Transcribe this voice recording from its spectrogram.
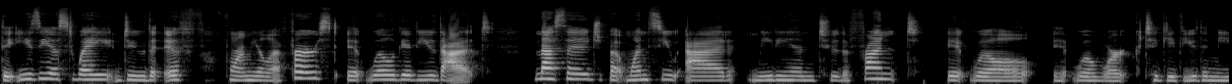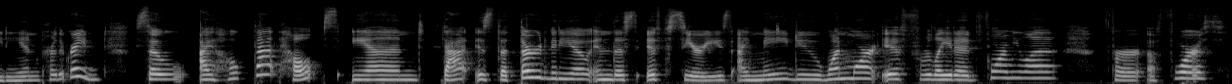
The easiest way, do the if formula first. It will give you that message, but once you add median to the front, it will it will work to give you the median per the grade. So I hope that helps. And that is the third video in this if series. I may do one more if related formula for a fourth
